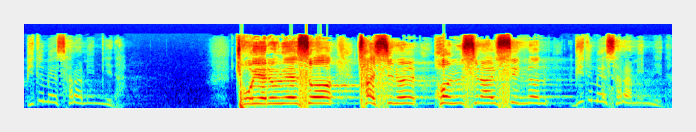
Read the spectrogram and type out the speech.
믿음의 사람입니다. 교회를 위해서 자신을 헌신할 수 있는 믿음의 사람입니다.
